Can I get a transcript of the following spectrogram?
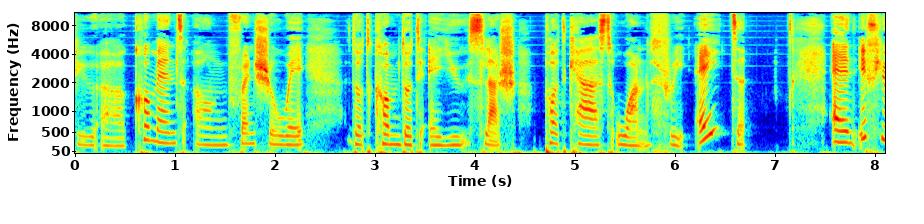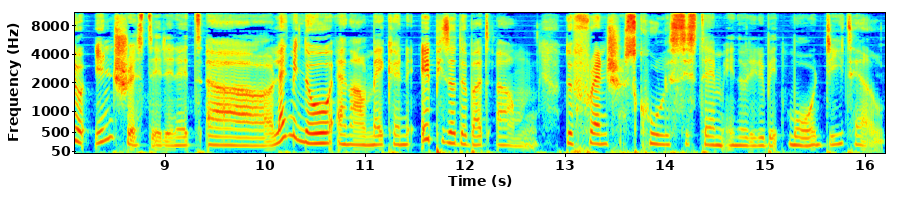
to uh, comment on frenchyourway.com.au slash podcast 138. And if you're interested in it, uh, let me know and I'll make an episode about um, the French school system in a little bit more detail.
